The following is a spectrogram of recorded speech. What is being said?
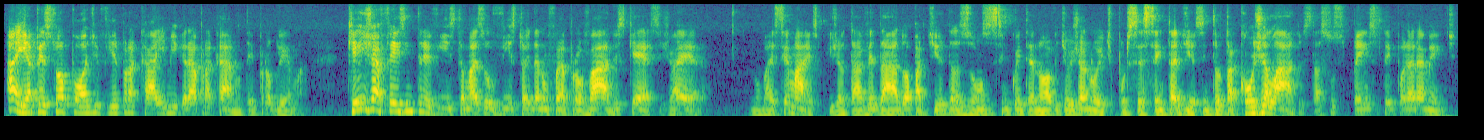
Aí a pessoa pode vir para cá e migrar para cá, não tem problema. Quem já fez entrevista, mas o visto ainda não foi aprovado, esquece, já era. Não vai ser mais, porque já está vedado a partir das 11h59 de hoje à noite, por 60 dias. Então está congelado, está suspenso temporariamente.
